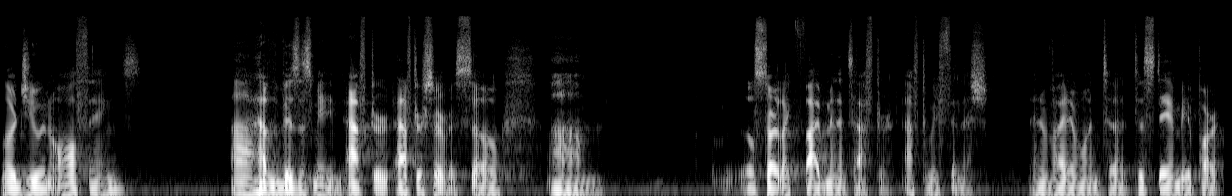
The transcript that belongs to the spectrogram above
Lord, you in all things. Uh, have the business meeting after after service. So um, it'll start like five minutes after after we finish, and invite everyone to to stay and be a part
